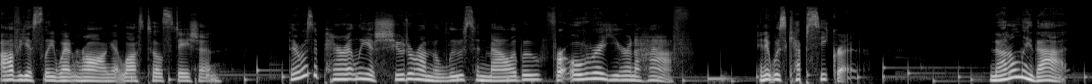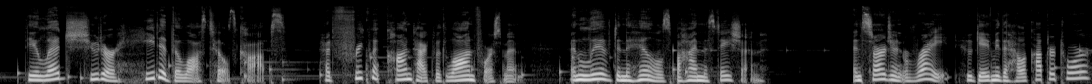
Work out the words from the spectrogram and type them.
obviously went wrong at Lost Hills Station. There was apparently a shooter on the loose in Malibu for over a year and a half, and it was kept secret. Not only that, the alleged shooter hated the Lost Hills cops, had frequent contact with law enforcement, and lived in the hills behind the station. And Sergeant Wright, who gave me the helicopter tour,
